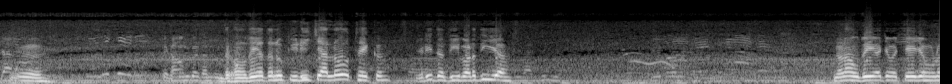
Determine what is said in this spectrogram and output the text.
ਚੱਲ। ਅਹ, ਦਿਖਾਉਂਗਾ ਦੰਦੀ ਦਿਖਾਉਂਦੇ ਆ ਤੈਨੂੰ ਕੀੜੀ ਚੱਲ ਉੱਥੇ ਇੱਕ ਜਿਹੜੀ ਦੰਦੀ ਵੜਦੀ ਆ। ਨਲਾਉਂਦੇ ਆ ਚ ਬੱਚੇ ਚ ਹੁਣ।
